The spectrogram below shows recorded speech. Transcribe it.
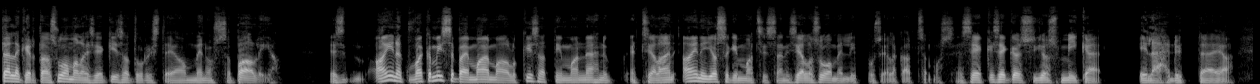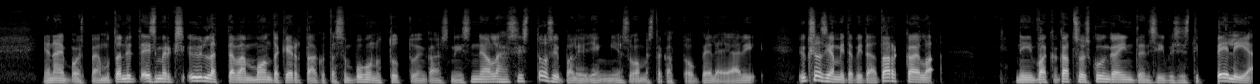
tällä kertaa suomalaisia kisaturisteja on menossa paljon. Ja sit aina, kun vaikka missä päin maailmaa on ollut kisat, niin mä oon nähnyt, että siellä on aina jossakin matsissa, niin siellä on Suomen lippu siellä katsomossa. Ja se, se jos mikä elähdyttää ja, ja näin poispäin. Mutta nyt esimerkiksi yllättävän monta kertaa, kun tässä on puhunut tuttujen kanssa, niin sinne on lähes siis tosi paljon jengiä Suomesta katsoa pelejä. Eli yksi asia, mitä pitää tarkkailla, niin vaikka katsoisi kuinka intensiivisesti peliä,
